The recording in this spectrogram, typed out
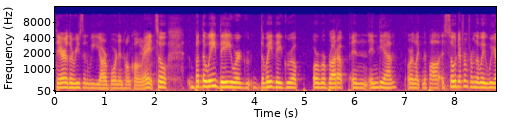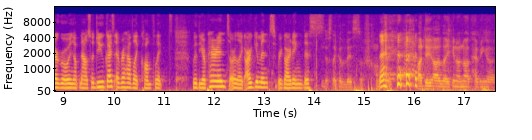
they're the reason we are born in Hong Kong, right? So, but the way they were, the way they grew up or were brought up in India or like Nepal is so different from the way we are growing up now. So, do you guys ever have like conflicts with your parents or like arguments regarding this? just like a list of like, are they are like you know not having a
